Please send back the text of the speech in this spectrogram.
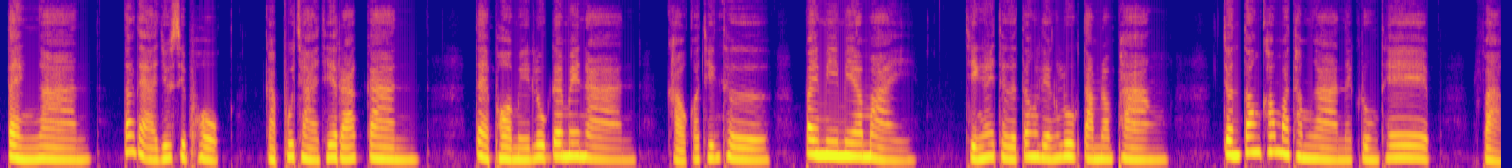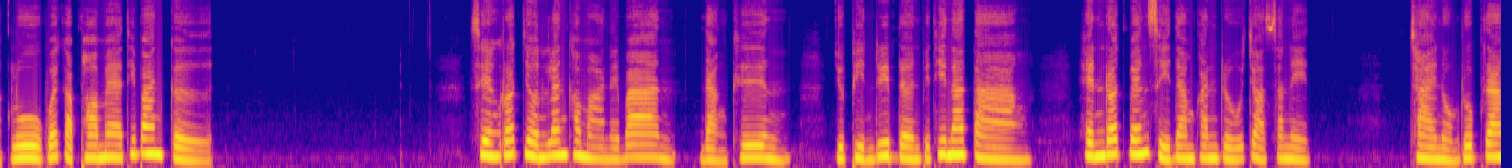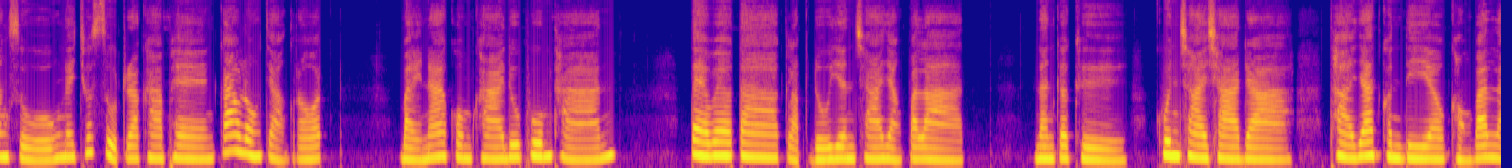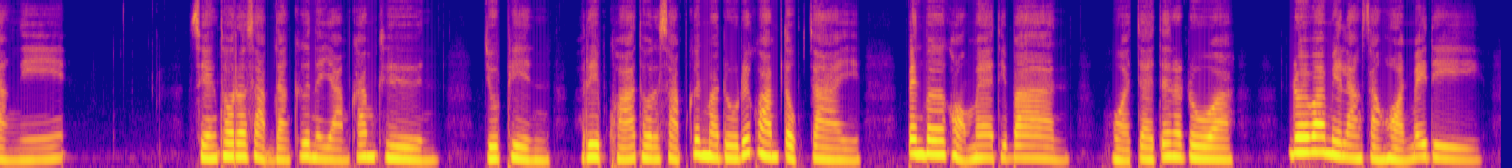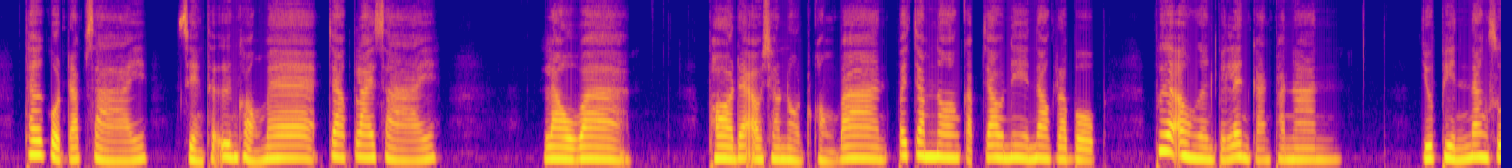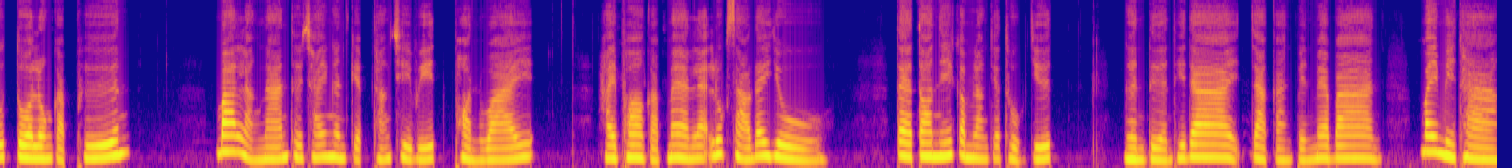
แต่งงาน ตั้งแต่อายุ 16 กับผู้ชายที่รักกัน แต่พอมีลูกได้ไม่นาน เขาก็ทิ้งเธอไปมีเมียใหม่ ทิ้งให้เธอต้องเลี้ยงลูกตามลำพัง จนต้องเข้ามาทำงานในกรุงเทพ ฝากลูกไว้กับพ่อแม่ที่บ้านเกิด เสียงรถยนต์แล่นเข้ามาในบ้าน ดังขึ้น ยุพินรีบเดินไปที่หน้าต่าง เห็นรถเบนซ์สีดำคันหรูจอดสนิท ชายหนุ่มรูปร่างสูงในชุดสูทราคาแพงก้าวลงจากรถ ใบหน้าคมคายดูภูมิฐาน แต่แววตากลับดูเย็นชาอย่างประหลาด นั่นก็คือ คุณชายชาดา ทายาทคนเดียวของบ้านหลังนี้ เสียงโทรศัพท์ดังขึ้นในยามค่ำคืน ยุพิน รีบคว้าโทรศัพท์ขึ้นมาดูด้วยความตกใจ เป็นเบอร์ของแม่ที่บ้าน หัวใจเต้นรัว ด้วยว่ามีลางสังหรณ์ไม่ดี เธอกดรับสาย เสียงทะอื้นของแม่จากปลายสายเล่าว่าพ่อได้เอาโฉนดของบ้านไปจำนองกับเจ้าหนี้นอกระบบ เพื่อเอาเงินไปเล่นการพนัน ยุพินนั่งซุดตัวลงกับพื้น บ้านหลังนั้นเธอใช้เงินเก็บทั้งชีวิตผ่อนไว้ ให้พ่อกับแม่และลูกสาวได้อยู่ แต่ตอนนี้กำลังจะถูกยึด เงินเดือนที่ได้จากการเป็นแม่บ้าน ไม่มีทาง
